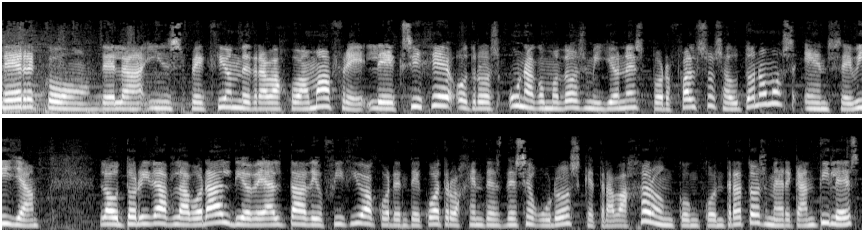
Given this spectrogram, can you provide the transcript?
Cerco de la Inspección de Trabajo a le exige otros 1,2 millones por falsos autónomos en Sevilla. La autoridad laboral dio de alta de oficio a 44 agentes de seguros que trabajaron con contratos mercantiles,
